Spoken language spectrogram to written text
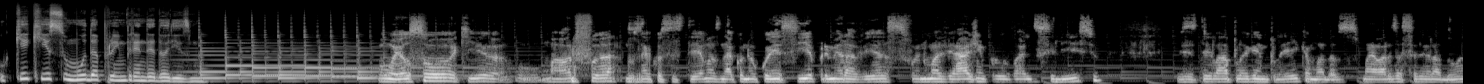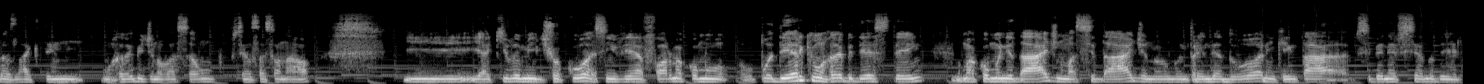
O que, que isso muda para o empreendedorismo? Bom, eu sou aqui o maior fã dos ecossistemas, né? Quando eu conheci a primeira vez foi numa viagem para o Vale do Silício. Visitei lá a Plug and Play, que é uma das maiores aceleradoras lá que tem um hub de inovação sensacional. E, e, aquilo me chocou, assim, ver a forma como o poder que um hub desse tem numa comunidade, numa cidade, no, no empreendedor, em quem está se beneficiando dele.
